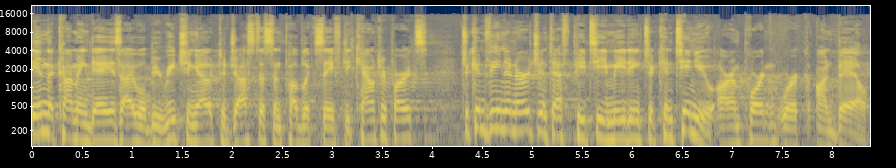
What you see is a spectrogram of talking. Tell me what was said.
In the coming days, I will be reaching out to justice and public safety counterparts to convene an urgent FPT meeting to continue our important work on bail.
